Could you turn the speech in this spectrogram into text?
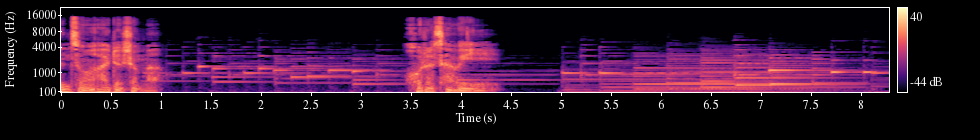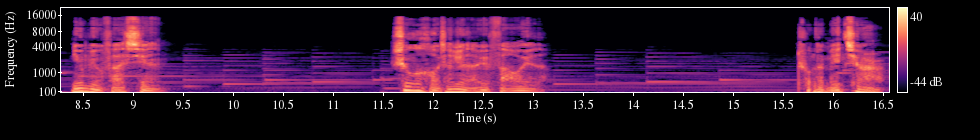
人总爱着什么，活着才有意义。你有没有发现，生活好像越来越乏味了？除了没劲儿，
